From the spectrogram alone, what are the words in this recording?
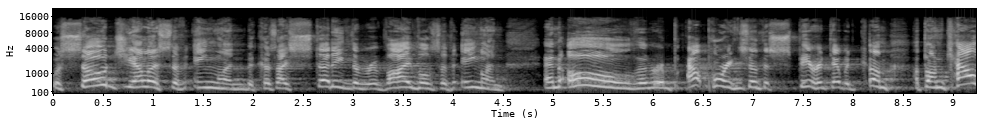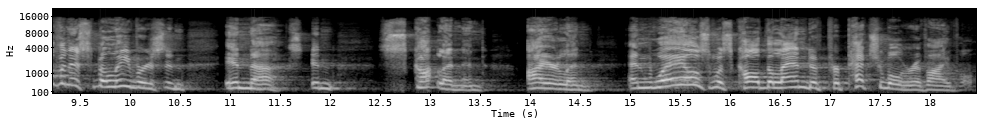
was so jealous of England because I studied the revivals of England and oh, the outpourings of the Spirit that would come upon Calvinist believers in, in, uh, in Scotland and Ireland. And Wales was called the land of perpetual revival.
